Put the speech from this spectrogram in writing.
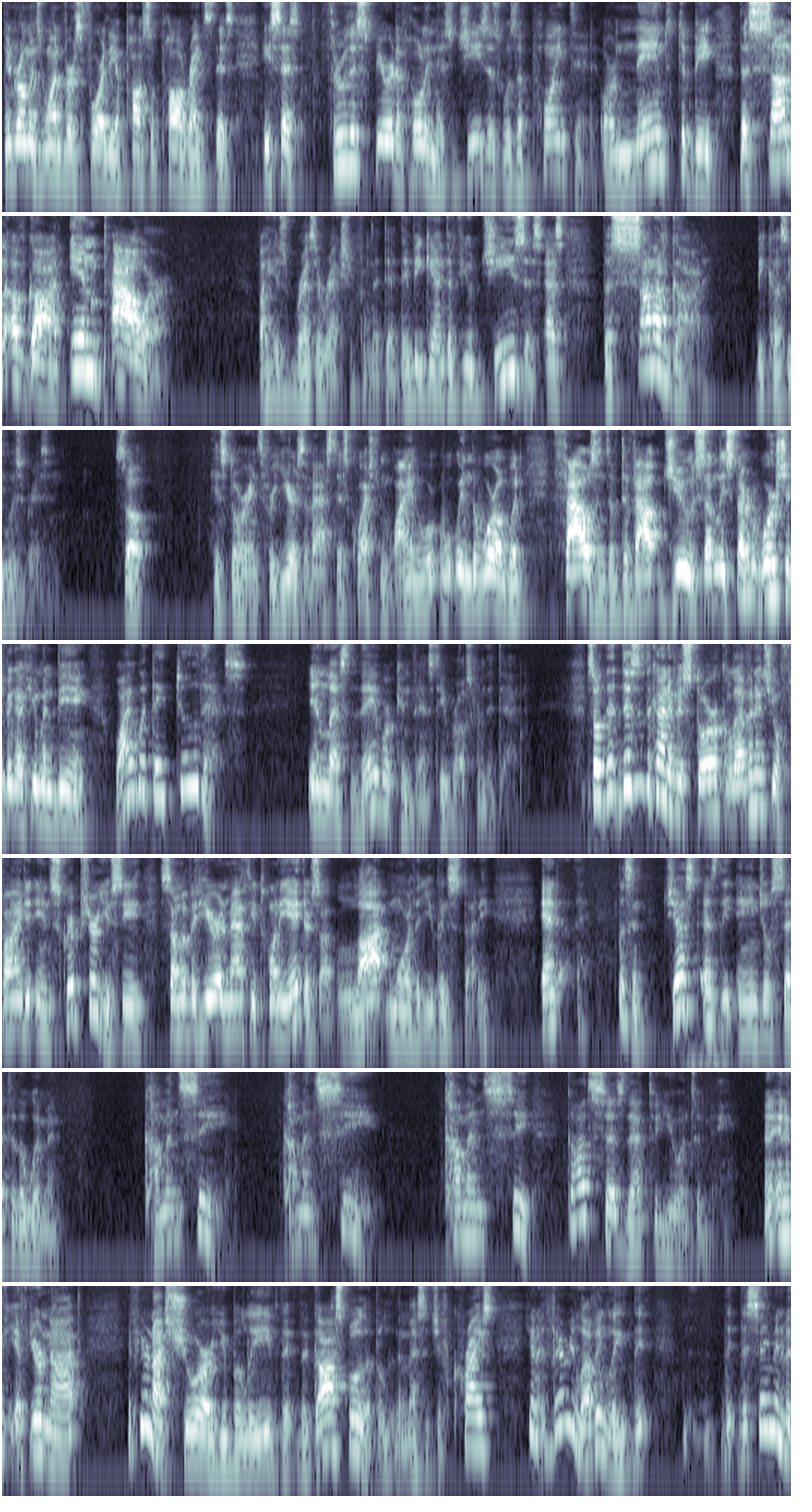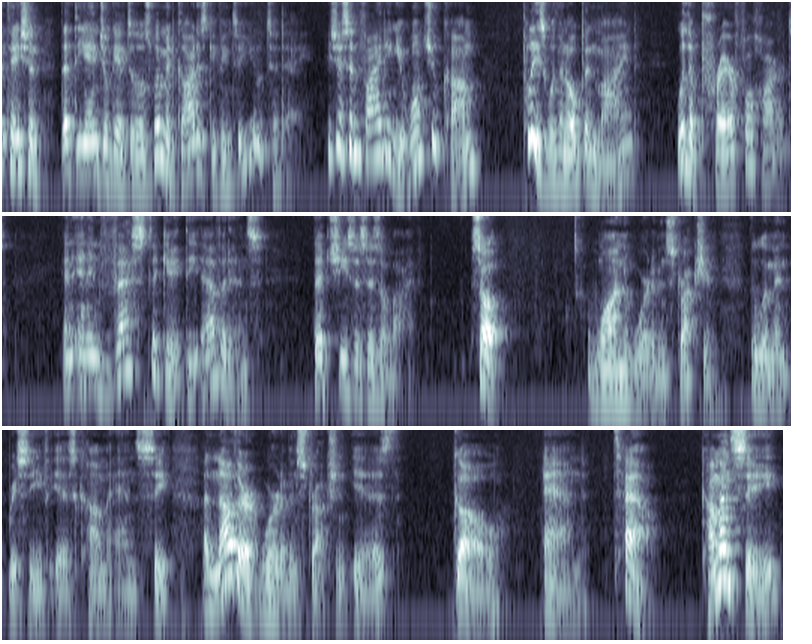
In Romans 1, verse 4, the Apostle Paul writes this. He says, Through the Spirit of holiness, Jesus was appointed or named to be the Son of God in power by his resurrection from the dead. They began to view Jesus as the Son of God because he was risen. So, historians for years have asked this question why in, in the world would thousands of devout Jews suddenly start worshiping a human being? Why would they do this unless they were convinced he rose from the dead? So th- this is the kind of historical evidence you'll find it in Scripture. You see some of it here in Matthew 28. There's a lot more that you can study. And listen, just as the angel said to the women, Come and see, come and see, come and see. God says that to you and to me. And, and if, if you're not, if you're not sure you believe the, the gospel, the, the message of Christ, you know, very lovingly, the, the, the same invitation that the angel gave to those women, God is giving to you today. He's just inviting you. Won't you come? Please, with an open mind, with a prayerful heart, and, and investigate the evidence that Jesus is alive. So, one word of instruction the women receive is come and see. Another word of instruction is go and tell. Come and see,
